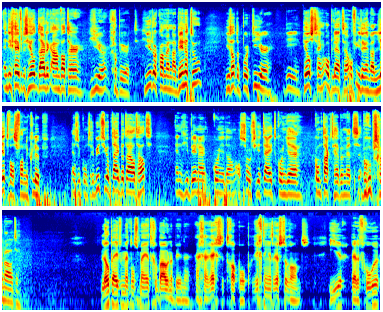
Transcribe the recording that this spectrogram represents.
En die geven dus heel duidelijk aan wat er hier gebeurt. Hierdoor kwam men naar binnen toe. Hier zat een portier die heel streng oplette of iedereen wel lid was van de club en zijn contributie op tijd betaald had. En hier binnen kon je dan als sociëteit kon je contact hebben met beroepsgenoten. Loop even met ons mee het gebouw naar binnen en ga rechts de trap op richting het restaurant. Hier werden vroeger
